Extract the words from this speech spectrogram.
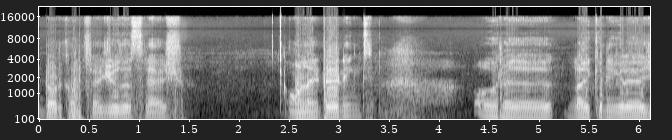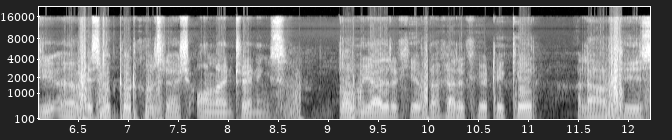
dot com slash user slash online trainings और लाइक करने के लिए Facebook dot com slash online trainings तो याद रखिए, अपना ख्याल रखिएगा। टेक केयर अल्लाह हाफिज़।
